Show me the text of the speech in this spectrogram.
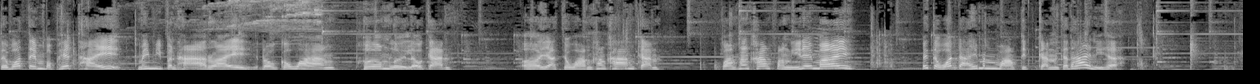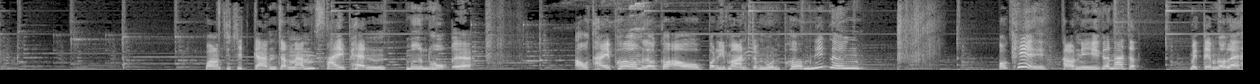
ต่ว่าเต็มประเภทไทยไม่มีปัญหาอะไร เราก็วางเพิ่มเลยแล้วกัน เอออยากจะวางข้างๆกัน วางข้างๆฝั่งนี้ได้ไหมเอ้แต่ว่าไดมันวางติดกันก็ได้นี่ค่ะ วางชิดๆกันจากนั้นใส่แผ่นหมื่นหกเออเอาไทยเพิ่มแล้วก็เอาปริมาณจำนวนเพิ่มนิดนึง โอเค คราวนี้ก็น่าจะไม่เต็มแล้วแหละ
